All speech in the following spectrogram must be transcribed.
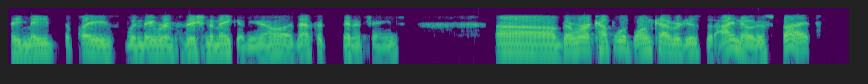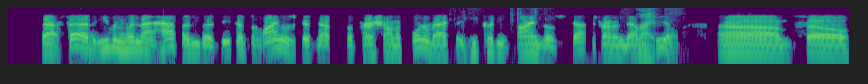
they made the plays when they were in position to make them. You know, and that's a, been a change. Uh, there were a couple of blown coverages that I noticed, but that said, even when that happened, the defensive line was good enough to put pressure on the quarterback that he couldn't find those guys running down right. the field. Um, so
